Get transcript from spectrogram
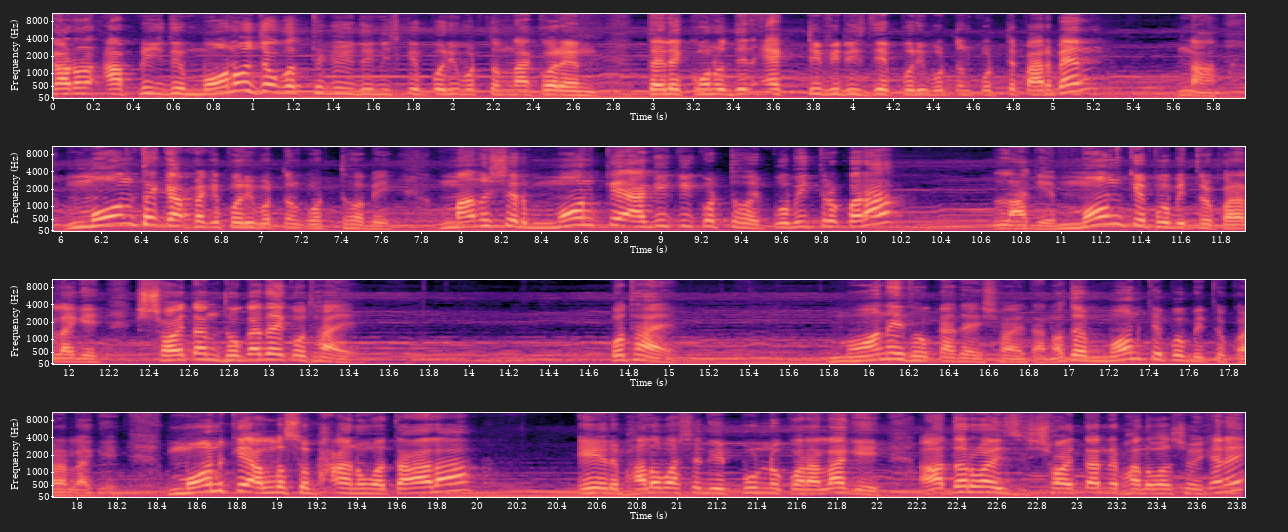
কারণ আপনি যদি মনোজগৎ থেকে যদি নিজকে পরিবর্তন না করেন, তাহলে কোনোদিন অ্যাক্টিভিটিস দিয়ে পরিবর্তন করতে পারবেন? না, মন থেকে আপনাকে পরিবর্তন করতে হবে। মানুষের মনকে আগে কি করতে হয়? পবিত্র করা লাগে। মনকে পবিত্র করা লাগে। শয়তান ধোকা দেয় কোথায়? কোথায়? মনে ধোকা দেয় শয়তান। অতএব মনকে পবিত্র করা লাগে। মনকে আল্লাহ সুবহানাহু ওয়া তাআলা এর ভালোবাসা দিয়ে পূর্ণ করা লাগে। আদারওয়াইজ শয়তানের ভালোবাসা ওইখানে,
